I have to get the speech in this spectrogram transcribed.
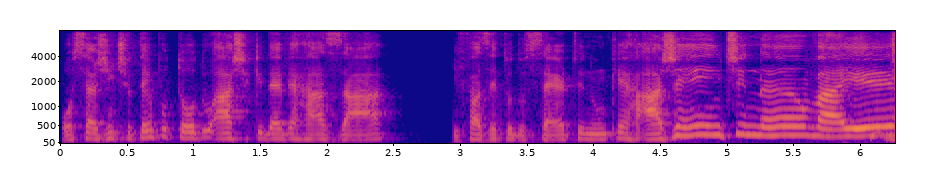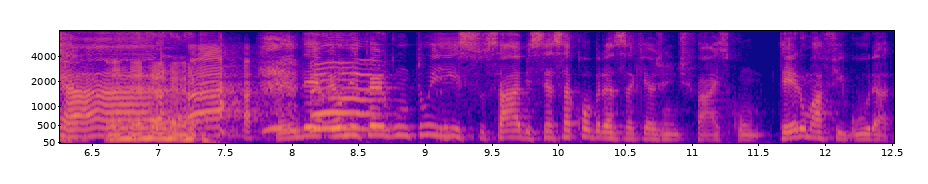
Ou se a gente o tempo todo acha que deve arrasar e fazer tudo certo e nunca errar. A gente não vai errar. Entendeu? Eu me pergunto isso, sabe? Se essa cobrança que a gente faz com ter uma figura,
